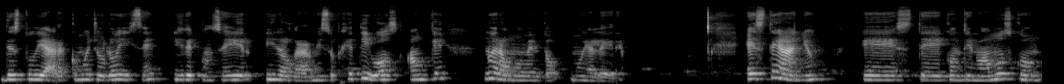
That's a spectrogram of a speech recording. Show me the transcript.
de estudiar como yo lo hice y de conseguir y lograr mis objetivos, aunque no era un momento muy alegre. Este año este, continuamos con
